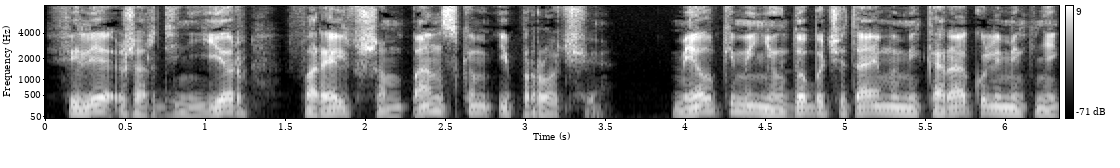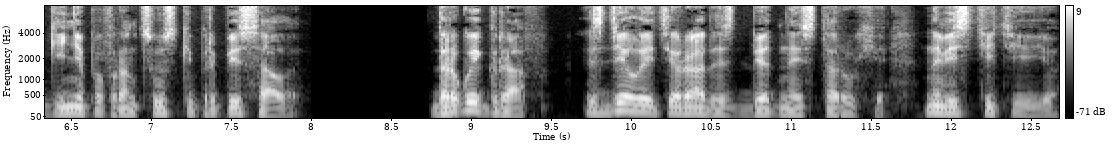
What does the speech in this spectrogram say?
филе жардиньер, форель в шампанском и прочее. Мелкими, неудобочитаемыми каракулями княгиня по-французски приписала. «Дорогой граф, сделайте радость бедной старухе, навестите ее,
